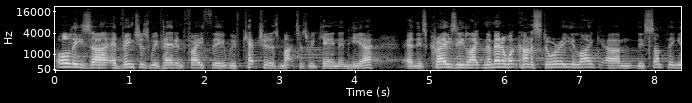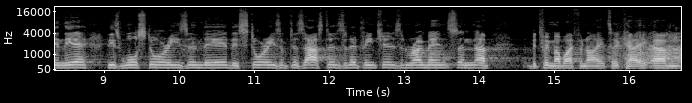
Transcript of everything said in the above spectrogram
all these uh, adventures we've had in faith, we've captured as much as we can in here and there's crazy, like, no matter what kind of story you like, um, there's something in there. There's war stories in there, there's stories of disasters and adventures and romance. And uh, between my wife and I, it's okay. Um,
